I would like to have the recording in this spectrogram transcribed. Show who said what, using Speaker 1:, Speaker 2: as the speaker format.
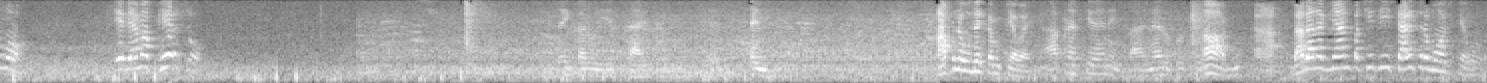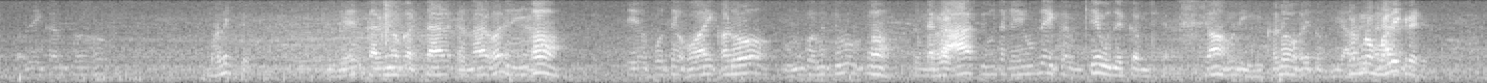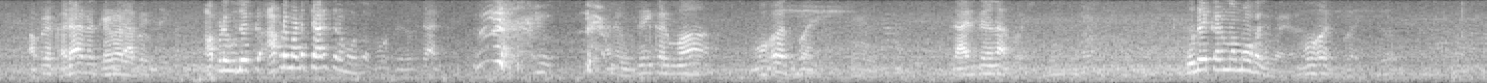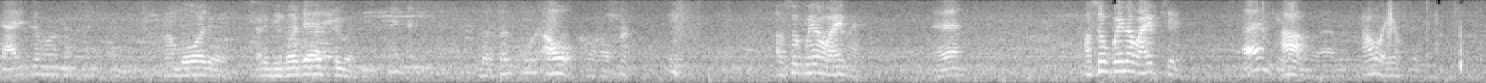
Speaker 1: મોહ એ બે માં ફેર
Speaker 2: ઉદય એ
Speaker 1: આપણે ઉદયકમ કહેવાય.
Speaker 2: આપણે જ કહેવાય નહીં બહારના લોકો કહે.
Speaker 1: હા દાદાના જ્ઞાન ચારિત્ર મોહ જ કેવું
Speaker 2: ઉદય કર્મ
Speaker 3: માલિક છે.
Speaker 2: જે કર્મનો કરતા કરનાર હોય ને
Speaker 1: હા.
Speaker 2: તે પોતે હોય ખડો હું કરું છું
Speaker 1: હા.
Speaker 2: તો કે આ શું તો કે એ ઉદય કર્મ
Speaker 1: તે ઉદયકમ છે.
Speaker 2: જ્યાં સુધી ખડો હોય તો
Speaker 3: માલિક રહે છે.
Speaker 2: આપણે ખરા નથી. આપણે ઉદય
Speaker 1: આપણે માટે ચારિત્ર મોહ
Speaker 2: અને ઉદય કર્મ મોહ જ ભાઈ ચારિત્ર ના હોય
Speaker 1: ઉદયકર્મ મોહ જ ભાઈ
Speaker 2: મોહ જ ભાઈ ચારિત્ર મોહ
Speaker 3: મોહ જ હોય વિભાજન. દર્શન આવો અશોકભાઈ ના વાઈફ
Speaker 2: હે?
Speaker 3: અશોકભાઈ ના વાઈફ છે.
Speaker 2: હે?
Speaker 3: હા. આવો અહીંયા
Speaker 2: શું કરે? જગત વિસ્તૃત છે.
